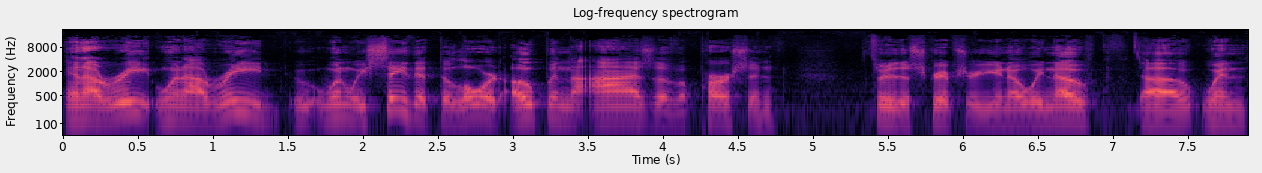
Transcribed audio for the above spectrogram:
And I read, when I read, when we see that the Lord opened the eyes of a person through the scripture, you know, we know uh, when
